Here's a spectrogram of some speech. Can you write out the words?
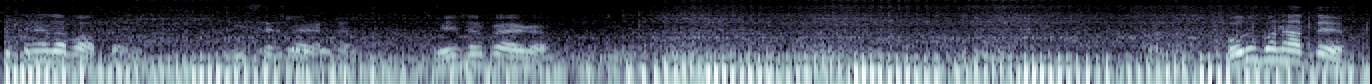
कितने का पापड़ बीस रुपए का। बीस रुपए का? खुद बनाते हैं?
